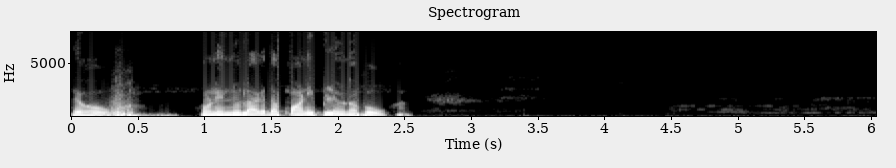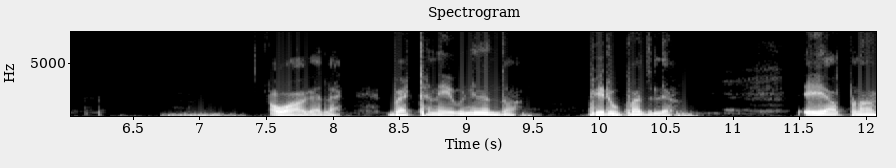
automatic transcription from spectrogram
ਦੇਖੋ, ਹੁਣ ਇਹਨੂੰ ਲੱਗਦਾ ਪਾਣੀ ਪਿਲਾਉਣਾ ਪਊਗਾ। ਉਹ ਆ ਗਿਆ, ਲੈ। ਬੈਠਣ ਇਹ ਵੀ ਨਹੀਂ ਦਿੰਦਾ। ਫਿਰ ਉਹ ਭੱਜ ਲਿਆ। ਇਹ ਆਪਣਾ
